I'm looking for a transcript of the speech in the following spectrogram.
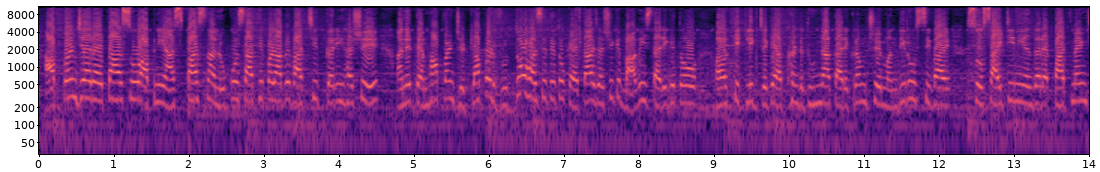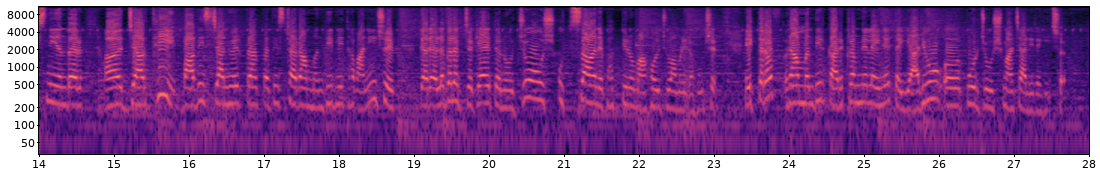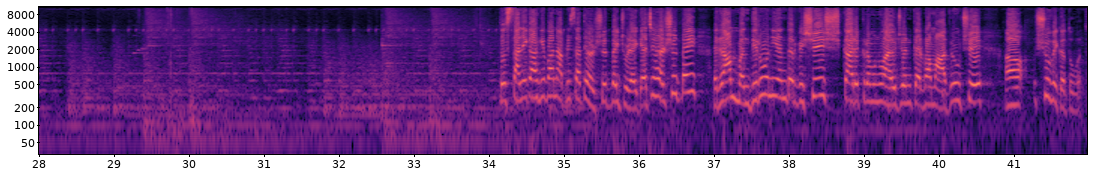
આપ પણ જ્યાં રહેતા હશો, આપની આસપાસના લોકો સાથે પણ આપણે વાતચીત કરી હશે અને તેમાં પણ જેટલા પણ વૃદ્ધો હશે તે તો કહેતા જ હશે કે બાવીસ તારીખે તો કેટલીક જગ્યાએ અખંડ ધૂનના કાર્યક્રમ છે, મંદિરો સિવાય સોસાયટીની અંદર, એપાર્ટમેન્ટ્સની અંદર જ્યારથી બાવીસ જાન્યુઆરી પ્રાણ પ્રતિષ્ઠા રામ મંદિરની થવાની છે, ત્યારે અલગ અલગ જગ્યાએ તેનો જોશ, ઉત્સાહ અને ભક્તિનો માહોલ જોવા મળી રહ્યું છે. એક તરફ રામ મંદિર કાર્યક્રમને લઈને તૈયારીઓ પૂરજોશમાં ચાલી રહી છે. તો સ્થાનિક આગેવાન આપણી સાથે હર્ષદભાઈ જોડાઈ ગયા છે. હર્ષદભાઈ રામ મંદિરોની અંદર વિશેષ કાર્યક્રમોનું આયોજન કરવામાં આવ્યું છે. શું વિગતો વધુ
